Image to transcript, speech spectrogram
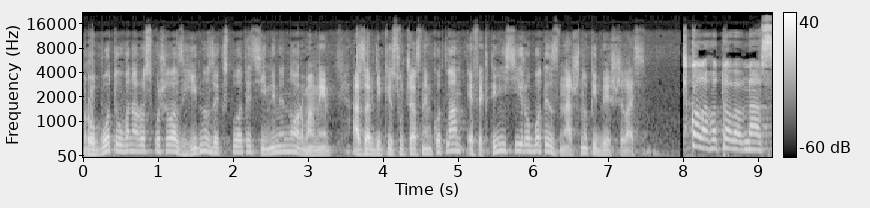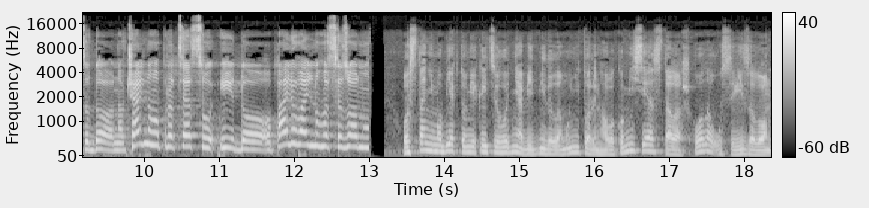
Роботу вона розпочала згідно з експлуатаційними нормами. А завдяки сучасним котлам ефективність її роботи значно підвищилась. Школа готова в нас до навчального процесу і до опалювального сезону. Останнім об'єктом, який цього дня відвідала моніторингова комісія, стала школа у селі Залом.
